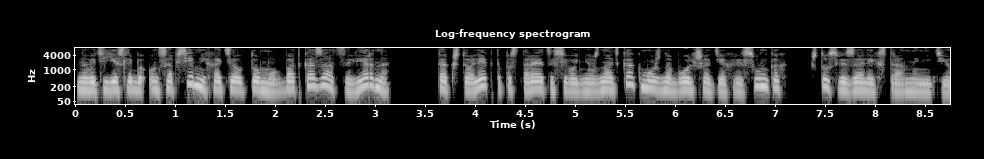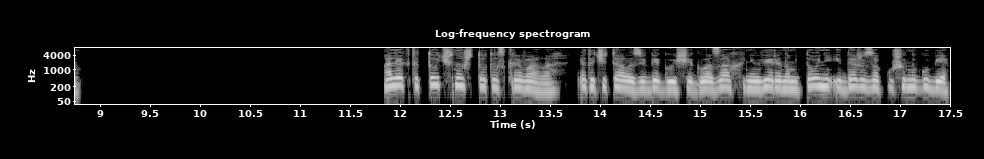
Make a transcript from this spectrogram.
Но ведь если бы он совсем не хотел, то мог бы отказаться, верно? Так что Олег-то постарается сегодня узнать как можно больше о тех рисунках, что связали их странной нитью. Олег-то точно что-то скрывала. Это читалось в бегающих глазах, неуверенном тоне и даже закушенной губе,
